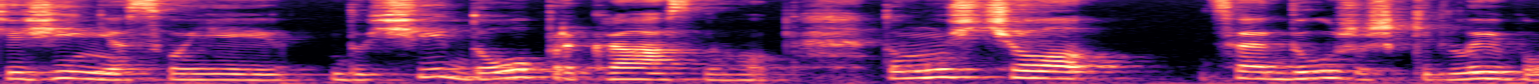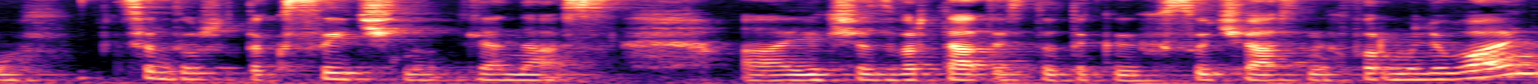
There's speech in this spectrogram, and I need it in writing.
тяжіння своєї душі до прекрасного, тому що це дуже шкідливо, це дуже токсично для нас, якщо звертатись до таких сучасних формулювань.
